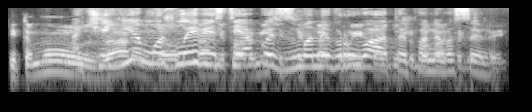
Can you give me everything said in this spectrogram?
І тому А чи зараз, є можливість якось місяців, зманеврувати, пане багато Василю? людей.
